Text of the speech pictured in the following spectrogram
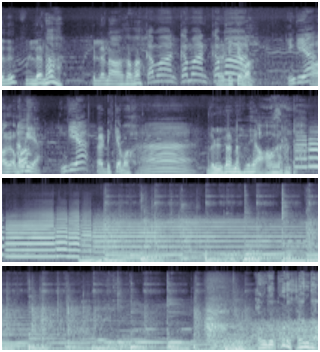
அது வில்லனா? வில்லனா ஆகவா? கமான் கமான் கமான் இங்கயா? ஆகவா? அங்கயா? இங்கயா? நடிக்கவா? ஆ. வில்லனவே ஆகிறேன்டா அவங்க கூட சேர்ந்தா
